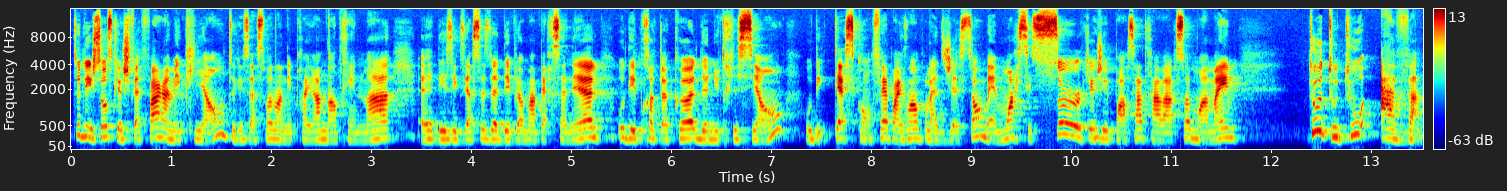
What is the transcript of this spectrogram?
Toutes les choses que je fais faire à mes clientes, que ce soit dans des programmes d'entraînement, euh, des exercices de développement personnel ou des protocoles de nutrition ou des tests qu'on fait, par exemple, pour la digestion, ben moi, c'est sûr que j'ai passé à travers ça moi-même tout, tout, tout avant.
